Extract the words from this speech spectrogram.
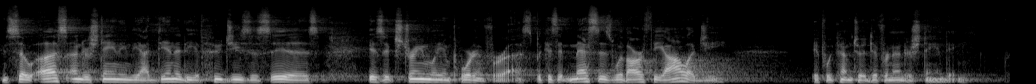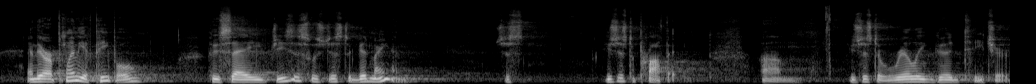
And so, us understanding the identity of who Jesus is is extremely important for us because it messes with our theology if we come to a different understanding. And there are plenty of people who say Jesus was just a good man. Just, he's just a prophet. Um, he's just a really good teacher.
